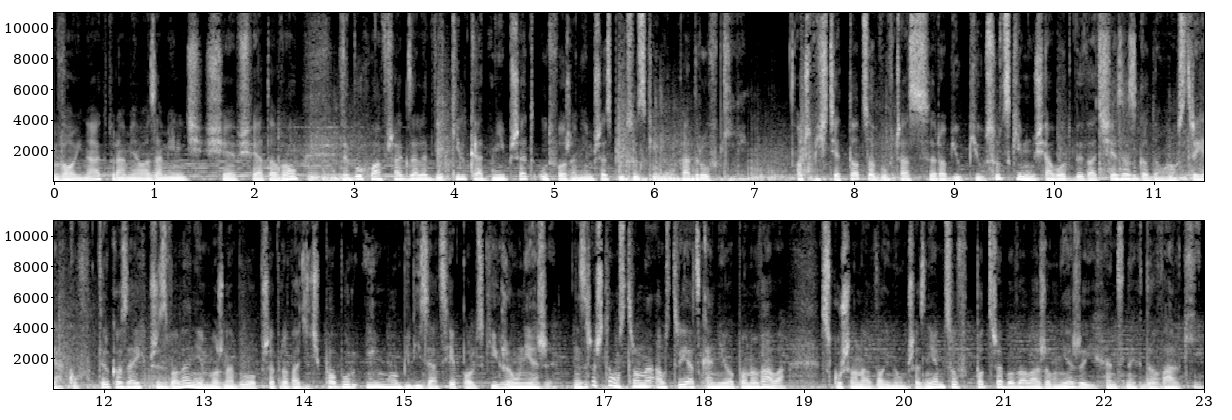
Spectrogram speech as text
Wojna, która miała zamienić się w światową, wybuchła wszak zaledwie kilka dni przed utworzeniem przez Piłsudskiego kadrówki. Oczywiście to, co wówczas robił Piłsudski, musiało odbywać się za zgodą Austriaków. Tylko za ich przyzwoleniem można było przeprowadzić pobór i mobilizację polskich żołnierzy. Zresztą strona austriacka nie oponowała. Skuszona wojną przez Niemców, potrzebowała żołnierzy i chętnych do walki.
